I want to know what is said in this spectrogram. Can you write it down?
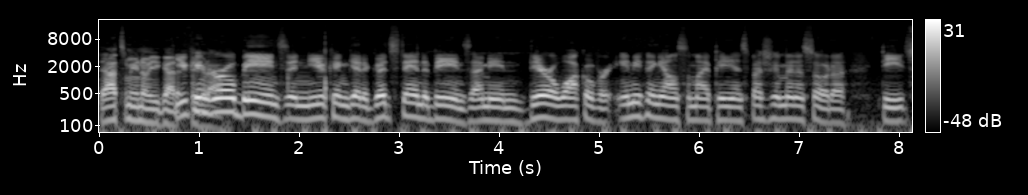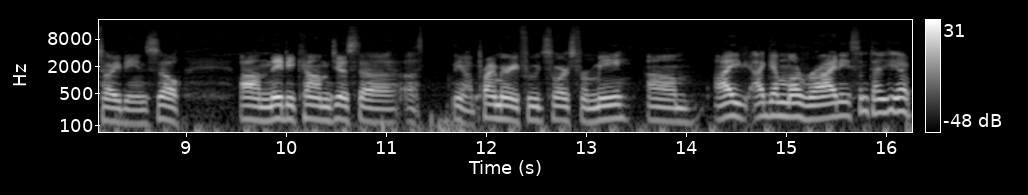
that's when you know you got it. You can out. grow beans and you can get a good stand of beans. I mean, deer will walk over anything else, in my opinion, especially in Minnesota, to eat soybeans. So um, they become just a, a you know primary food source for me. Um, I I give them a variety. Sometimes you have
